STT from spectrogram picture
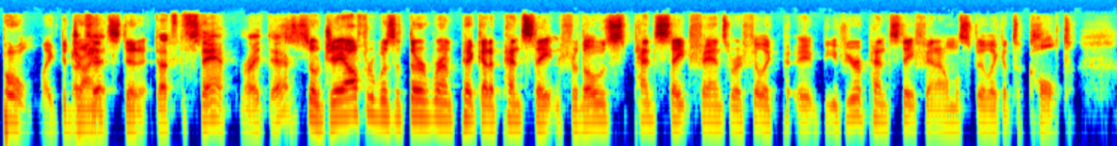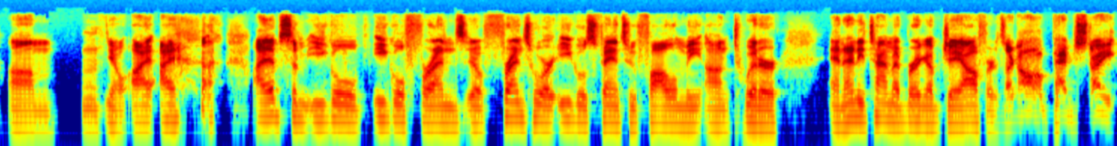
boom, like the That's it. Giants did it. That's the stamp right there. So Jay Alford was a third round pick out of Penn State, and for those Penn State fans, where I feel like if you're a Penn State fan, I almost feel like it's a cult. Um, Mm. you know, I I I have some Eagle Eagle friends, you know, friends who are Eagles fans who follow me on Twitter, and anytime I bring up Jay Alford, it's like, oh, Penn State,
